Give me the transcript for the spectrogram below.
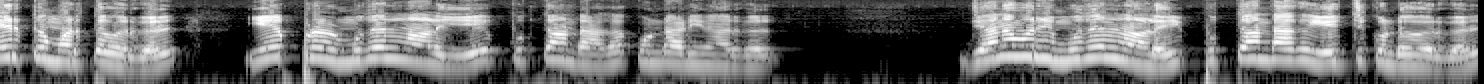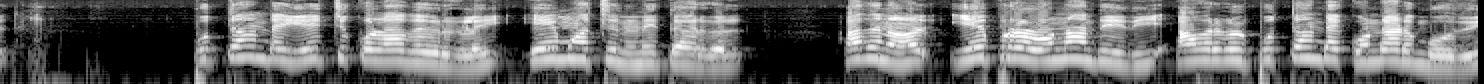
ஏற்க மறுத்தவர்கள் ஏப்ரல் முதல் நாளையே புத்தாண்டாக கொண்டாடினார்கள். ஜனவரி முதல் நாளை புத்தாண்டாக ஏற்றுக்கொண்டவர்கள் புத்தாண்டை ஏற்றுக்கொள்ளாதவர்களை ஏமாற்ற நினைத்தார்கள். அதனால் ஏப்ரல் ஒன்றாம் தேதி அவர்கள் புத்தாண்டை கொண்டாடும்போது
